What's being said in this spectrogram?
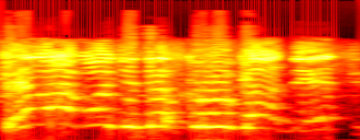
Pelo amor de Deus, que lugar desse!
